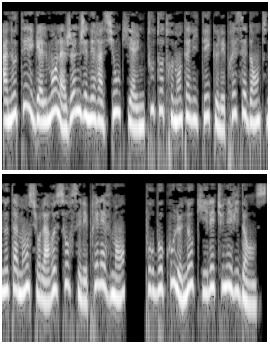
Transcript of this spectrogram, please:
À noter également la jeune génération qui a une toute autre mentalité que les précédentes notamment sur la ressource et les prélèvements, pour beaucoup le no-kill est une évidence.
